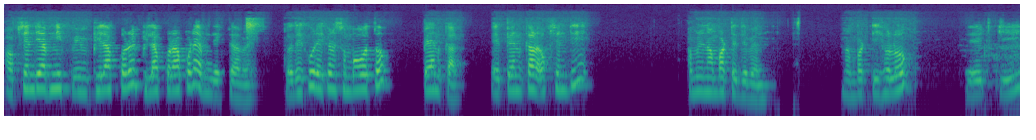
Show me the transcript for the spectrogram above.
অপশনটি আপনি ফিল আপ করবেন। ফিল আপ করার পরে আপনি দেখতে পাবেন। তো দেখুন, এখানে সম্ভবত প্যান কার্ড এই প্যান কার্ড অপশনটি আপনি নাম্বারটি দেবেন। নাম্বারটি হলো এইটটি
